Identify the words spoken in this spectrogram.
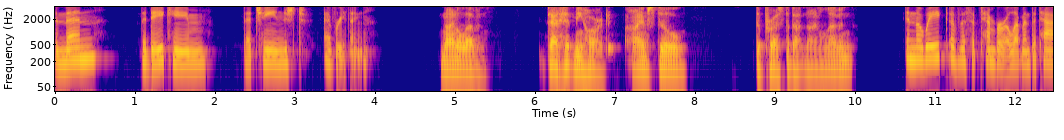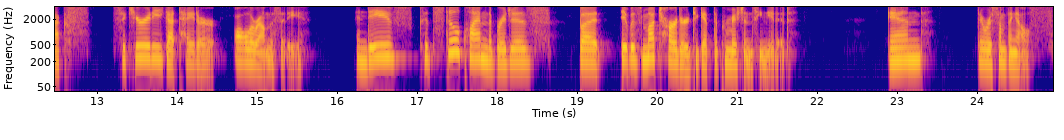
And then the day came that changed everything 9 11. That hit me hard. I am still depressed about 9 11. In the wake of the September 11th attacks, security got tighter all around the city. And Dave could still climb the bridges, but it was much harder to get the permissions he needed. And there was something else.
